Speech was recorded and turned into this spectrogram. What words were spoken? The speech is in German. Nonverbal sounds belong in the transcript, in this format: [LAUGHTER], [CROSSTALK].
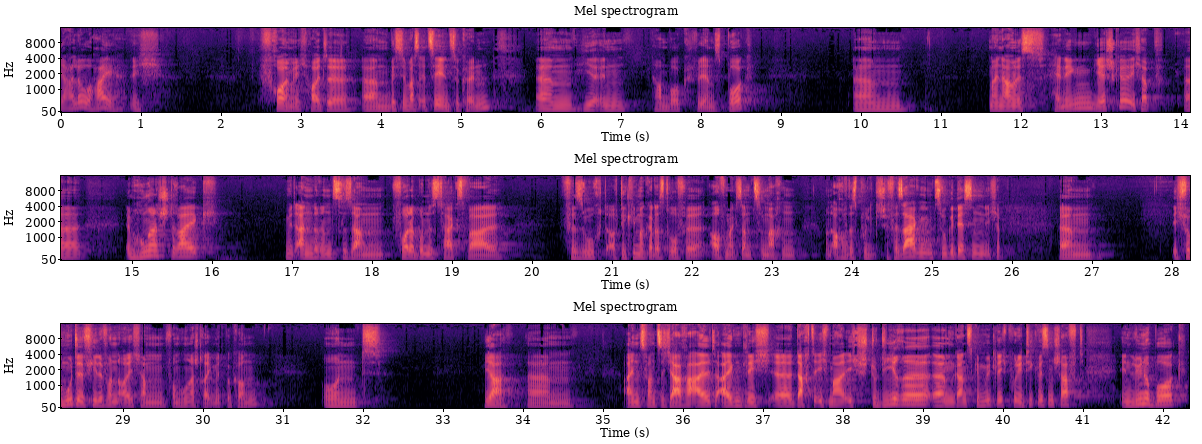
Ja, hallo, hi. Ich freue mich, heute ähm, ein bisschen was erzählen zu können. Ähm, hier in Hamburg-Wilhelmsburg. Ähm, mein Name ist Henning Jeschke. Ich habe äh, im Hungerstreik mit anderen zusammen vor der Bundestagswahl versucht, auf die Klimakatastrophe aufmerksam zu machen und auch auf das politische Versagen im Zuge dessen. Ich, hab, ähm, ich vermute, viele von euch haben vom Hungerstreik mitbekommen. Und ja, ähm, 21 Jahre alt, eigentlich äh, dachte ich mal, ich studiere ähm, ganz gemütlich Politikwissenschaft in Lüneburg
